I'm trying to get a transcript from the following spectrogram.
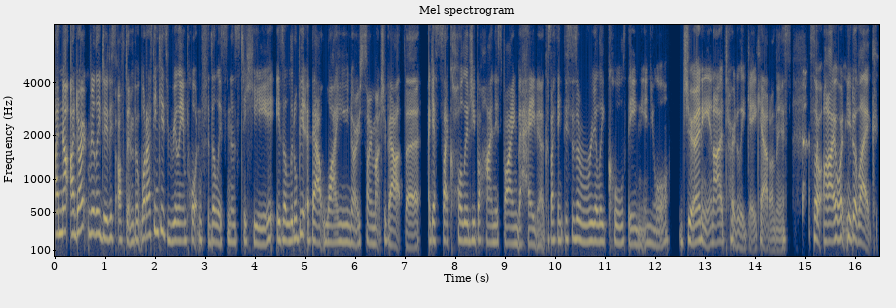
I know I don't really do this often, but what I think is really important for the listeners to hear is a little bit about why you know so much about the, I guess, psychology behind this buying behavior. Because I think this is a really cool thing in your journey, and I totally geek out on this. So I want you to like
